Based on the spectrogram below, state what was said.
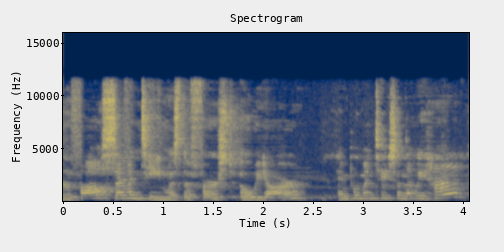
the fall 17 was the first OER implementation that we had.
